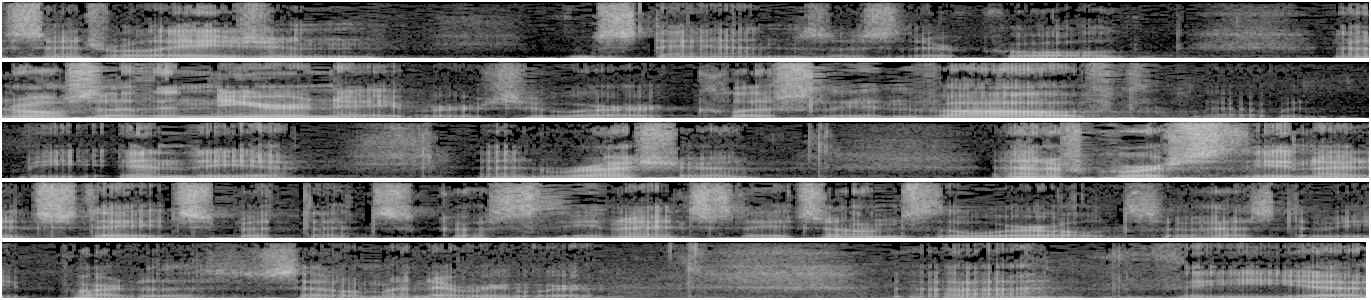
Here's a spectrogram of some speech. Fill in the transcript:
Central Asian stans, as they're called, and also the near neighbors who are closely involved. That would be India and Russia, and of course the United States, but that's because the United States owns the world, so it has to be part of the settlement everywhere. Uh, the uh,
